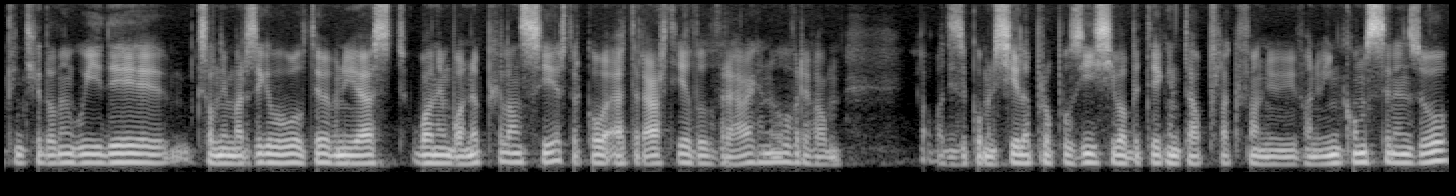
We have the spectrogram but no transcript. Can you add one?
vind je dat een goed idee? Ik zal nu maar zeggen, bijvoorbeeld, we hebben nu juist One and One Up gelanceerd. Daar komen uiteraard heel veel vragen over. Van, wat is de commerciële propositie, wat betekent dat op vlak van uw, van uw inkomsten en zo.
